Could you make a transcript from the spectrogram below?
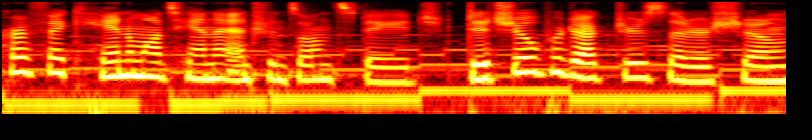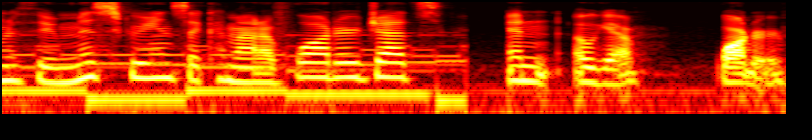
perfect Hannah Montana entrance on stage, digital projectors that are shown through mist screens that come out of water jets, and oh yeah, water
